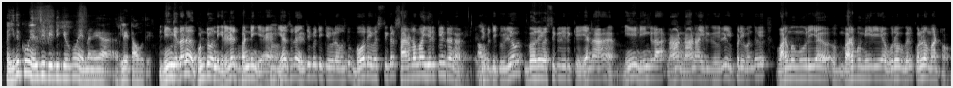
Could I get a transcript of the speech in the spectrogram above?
இப்போ இதுக்கும் எல்ஜிபிடிக்கும் என்னங்கய்யா ரிலேட் ஆகுது? நீங்கள் தானே கொண்டு வந்தீங்க ரிலேட் பண்ணீங்க. ஏன் சொன்னால் எல்ஜிபிடி கியூவில் வந்து போதை வஸ்துகள் சரளமாக இருக்குன்ற நான். எல்ஜிபிடி கியூலையும் போதை வஸ்துகள் இருக்குது ஏன்னா நீ நீங்களா நான் நானாக இருக்கிறதுலையும் இப்படி வந்து வரம்பு மீறிய வரம்பு மீறிய உறவுகள் கொள்ள மாட்டோம்.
